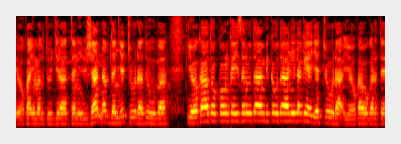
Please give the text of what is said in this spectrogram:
yookaa imaltuu jiraattanii bishaan dhabdan jechuudha duuba yookaa tokkoon keeysan udaan bika udaanii dhaqee jechuudha yookaa ugarte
